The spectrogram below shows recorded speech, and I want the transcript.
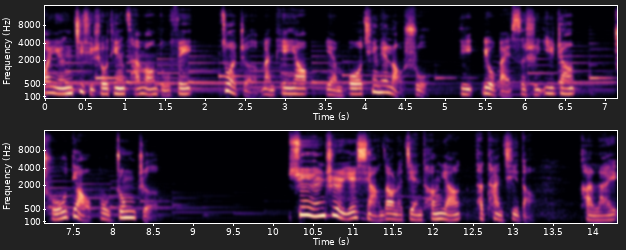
欢迎继续收听《残王毒妃》，作者漫天妖，演播青莲老树，第六百四十一章：除掉不忠者。轩辕志也想到了简腾阳，他叹气道：“看来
